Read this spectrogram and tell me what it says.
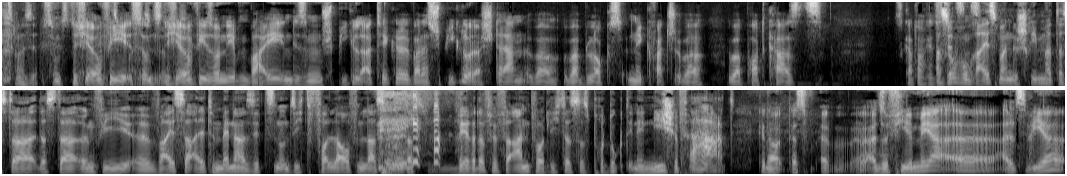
Ist uns nicht irgendwie, ist uns nicht irgendwie so nebenbei in diesem Spiegelartikel, war das Spiegel oder Stern über, über Blogs? Nee, Quatsch, über, über Podcasts. Es gab doch jetzt Ach so, wo Reismann geschrieben hat, dass da, dass da irgendwie äh, weiße alte Männer sitzen und sich volllaufen lassen und das wäre dafür verantwortlich, dass das Produkt in der Nische verharrt. Genau, das, äh, also viel mehr äh, als wir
